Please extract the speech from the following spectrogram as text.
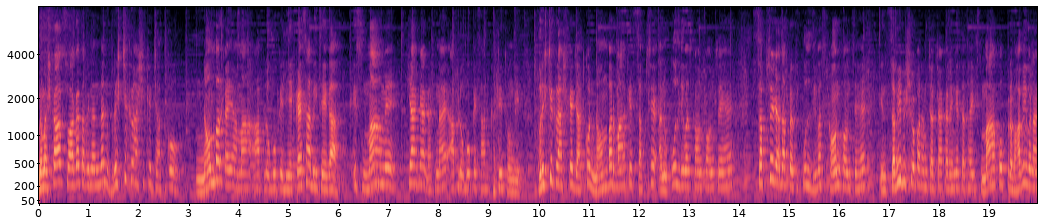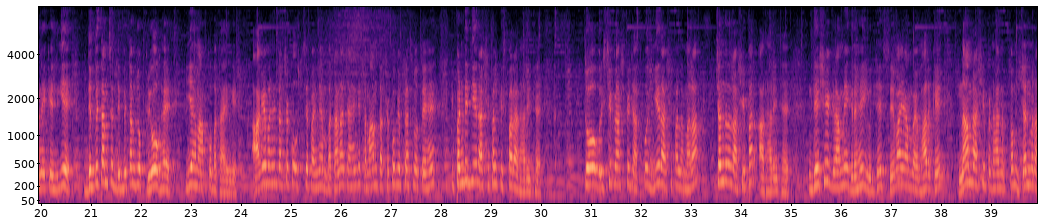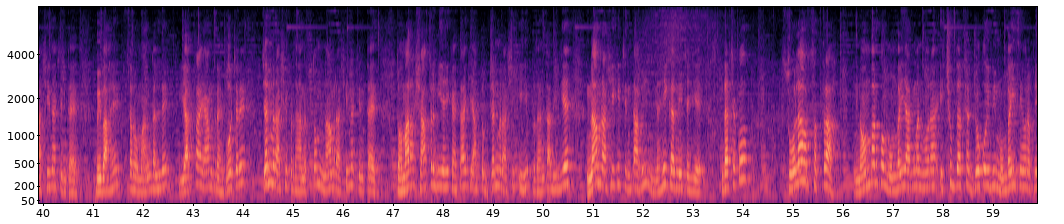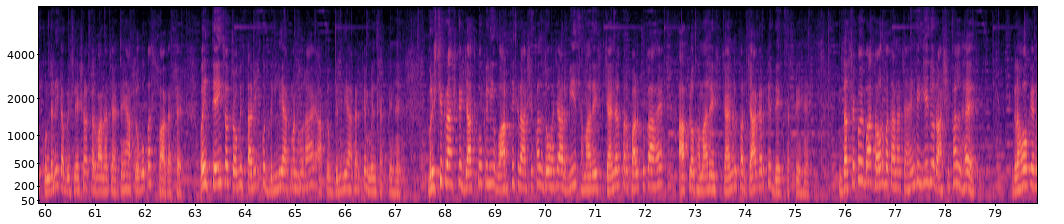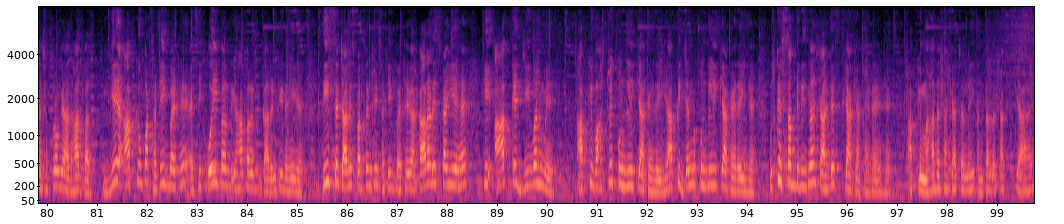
नमस्कार, स्वागत अभिनंदन वृश्चिक राशि के जातकों। नवंबर का यह माह आप लोगों के लिए कैसा बीतेगा? इस माह में क्या क्या घटनाएँ आप लोगों के साथ घटित होंगी? वृश्चिक राशि के जातकों, नवंबर माह के सबसे अनुकूल दिवस कौन कौन से हैं? सबसे ज़्यादा प्रतिकूल दिवस कौन कौन से हैं? इन सभी विषयों पर हम चर्चा करेंगे तथा इस माह को प्रभावी बनाने के लिए दिव्यतम से दिव्यतम जो प्रयोग है, ये हम आपको बताएँगे। आगे बढ़े दर्शकों, उससे पहले हम बताना चाहेंगे, तमाम दर्शकों के प्रश्न होते हैं कि पंडित ये राशिफल किस पर आधारित है? तो वृश्चिक राशि के जातकों, ये राशिफल हमारा चंद्र राशि पर आधारित है। देशे ग्रामे ग्रह युद्धे सेवायाम व्यवहार के नाम राशि प्रधानत्व जन्म राशि न चिंतित विवाहे सर्व मांगल्य यात्रायाम ग्रह गोचरे जन्म राशि प्रधानत्व नाम राशि न चिंतित तो हमारा शास्त्र भी यही कहता है कि आप लोग जन्म राशि की ही प्रधानता दीजिए नाम राशि की चिंता भी नहीं करनी चाहिए। दर्शकों 16 और 17 नवंबर को मुंबई आगमन हो रहा है। इच्छुक दर्शक, जो कोई भी मुंबई से और अपनी कुंडली का विश्लेषण करवाना चाहते हैं, आप लोगों का स्वागत है। वहीं 23 और 24 तारीख को दिल्ली आगमन हो रहा है। आप लोग दिल्ली आकर के मिल सकते हैं। वृश्चिक राशि के जातकों के लिए वार्षिक राशिफल 2020 हमारे इस चैनल पर पड़ चुका है। आप लोग हमारे इस चैनल पर जा करके देख सकते हैं। दर्शकों, एक बात और बताना चाहेंगे, ये जो राशिफल है ग्रहों के नक्षत्रों के आधार पर। ये आपके ऊपर सटीक बैठे, ऐसी कोई पर यहाँ पर गारंटी नहीं है। 30 से 40 परसेंट ही सटीक बैठेगा। कारण इसका ये है कि आपके जीवन में आपकी वास्तविक कुंडली क्या कह रही है, आपकी जन्म कुंडली क्या कह रही है, उसके सब डिविजनल चार्टेस क्या क्या कह रहे हैं, आपकी महादशा क्या चल रही, अंतरदशा क्या है,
